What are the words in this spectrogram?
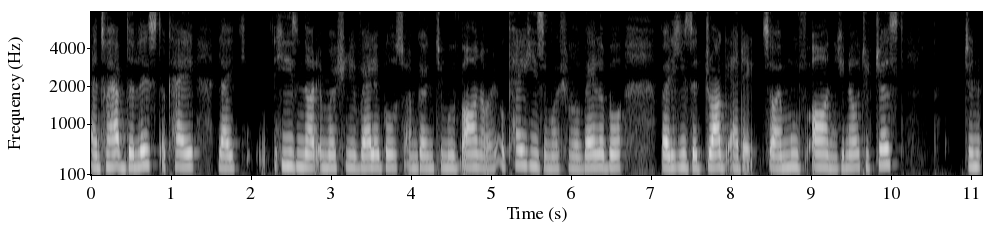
and to have the list okay like he's not emotionally available so i'm going to move on or okay he's emotionally available but he's a drug addict so i move on you know to just to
